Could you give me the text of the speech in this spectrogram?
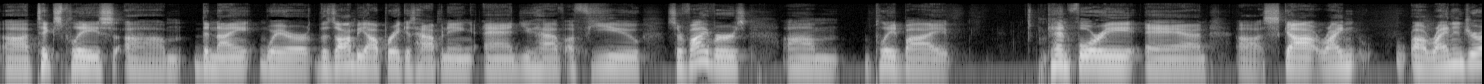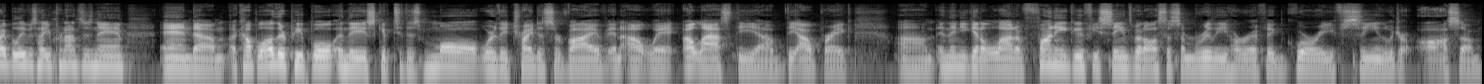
uh, takes place um, the night where the zombie outbreak is happening, and you have a few survivors. Um, played by Ken Foree and uh, Scott Rein, uh, Reininger, I believe is how you pronounce his name, and um, a couple other people, and they escape to this mall where they try to survive and outweigh, outlast the uh, the outbreak. Um, and then you get a lot of funny, goofy scenes, but also some really horrific, gory scenes, which are awesome.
